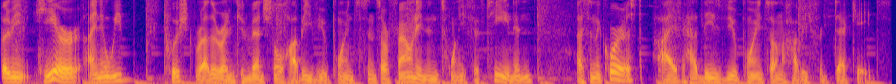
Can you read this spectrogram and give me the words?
But I mean, here, I know we've pushed rather unconventional hobby viewpoints since our founding in 2015. And as an aquarist, I've had these viewpoints on the hobby for decades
